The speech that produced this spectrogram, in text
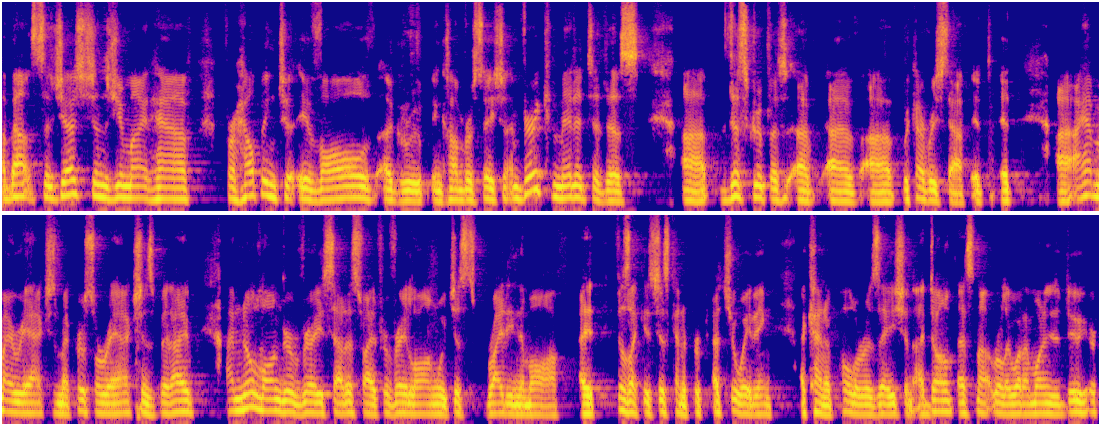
about suggestions you might have for helping to evolve a group in conversation. I'm very committed to this uh, this group of, of, of uh, recovery staff. It, it uh, I have my reactions, my personal reactions, but I, I'm no longer very satisfied for very long with just writing them off. It feels like it's just kind of perpetuating a kind of polarization. I don't, that's not really what I'm wanting to do here.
